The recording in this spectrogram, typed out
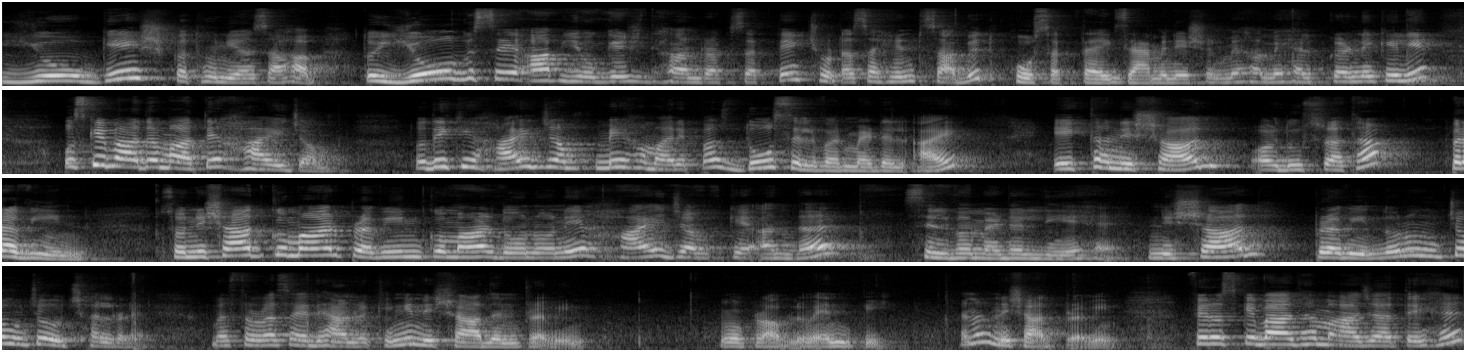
योगेश कथुनिया साहब। तो योग से आप योगेश ध्यान रख सकते हैं छोटा सा हिंट साबित हो सकता है एग्जामिनेशन में हमें हेल्प करने के लिए। उसके बाद हम आते हैं हाई जंप तो देखिए हाई जंप में हमारे पास दो सिल्वर मेडल आए। एक था निषाद और दूसरा था प्रवीण। सो निषाद कुमार प्रवीण कुमार दोनों ने हाई जंप के अंदर सिल्वर मेडल लिए हैं। निषाद प्रवीण दोनों ऊँचा ऊँचा उछल रहे हैं। बस थोड़ा सा ध्यान रखेंगे Nishad and Praveen no problem N P है ना? निषाद प्रवीण फिर उसके बाद हम आ जाते हैं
